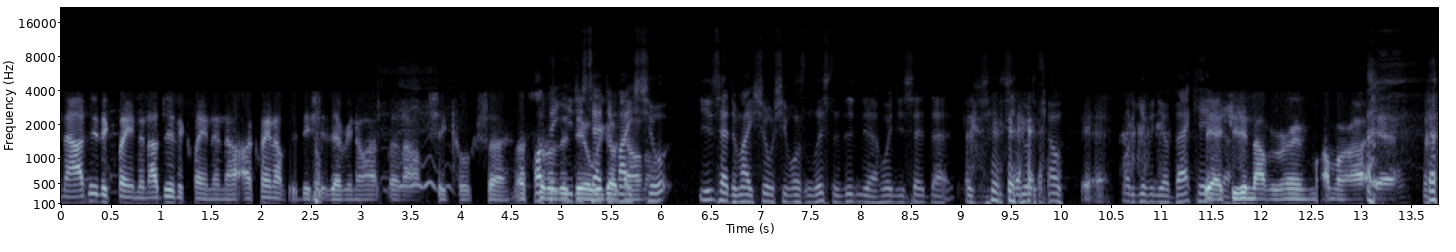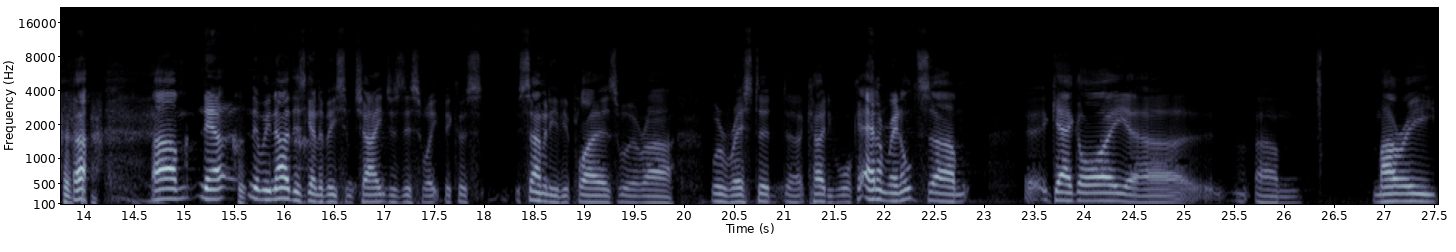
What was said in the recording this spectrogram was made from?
nah, I do the cleaning. I do the cleaning. I, I clean up the dishes every night, but um, she cooks. So that's sort I think of the deal we got make going sure. on. You just had to make sure she wasn't listening, didn't you, when you said that? 'Cause she, she would have come, Yeah. would have given you a backhand. Yeah, she's in another room. I'm all right. Yeah. Um, now, we know there's going to be some changes this week because so many of your players were uh, were arrested. Uh, Cody Walker, Adam Reynolds, um, uh, Gagai, uh, um, Murray,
